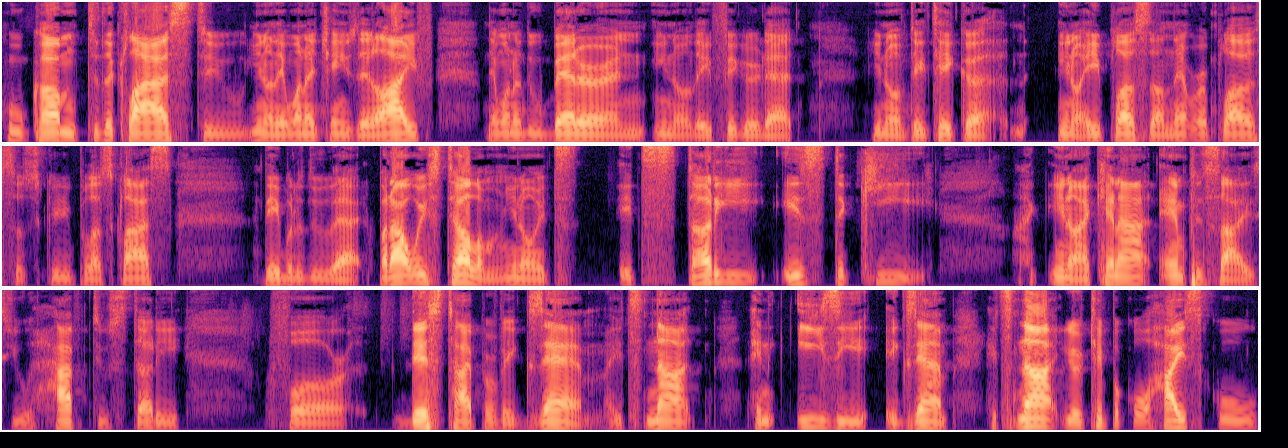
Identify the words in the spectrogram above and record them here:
who come to the class to you know they want to change their life, they want to do better, and you know they figure that you know if they take a you know A plus on Network Plus or Security Plus class, they're able to do that. But I always tell them, you know, it's it's study is the key. You know, I cannot emphasize you have to study for this type of exam. It's not an easy exam. It's not your typical high school.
